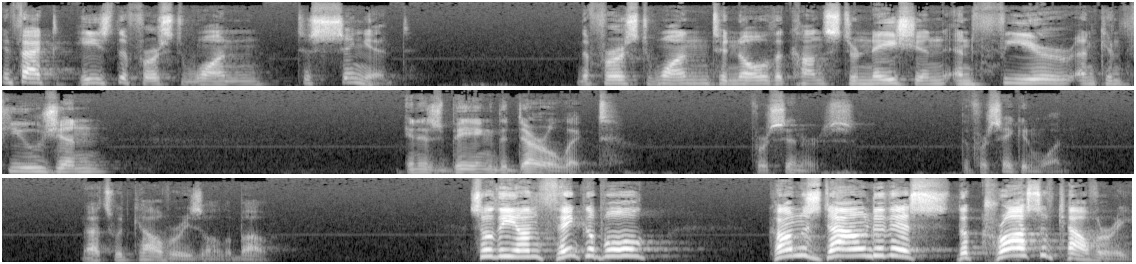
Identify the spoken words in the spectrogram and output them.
In fact, he's the first one to sing it, the first one to know the consternation and fear and confusion in his being the derelict for sinners, the forsaken one. That's what Calvary's all about. So the unthinkable comes down to this the cross of Calvary.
